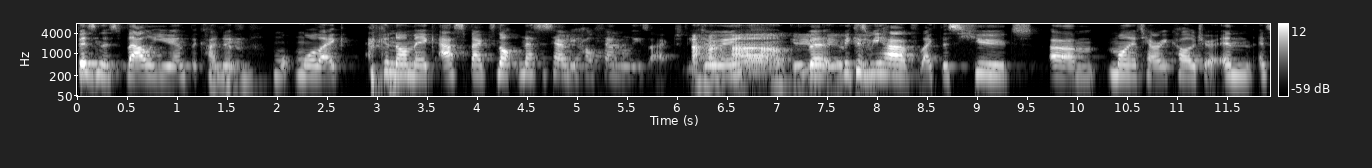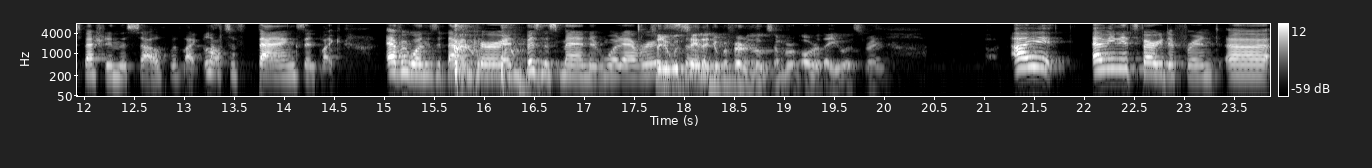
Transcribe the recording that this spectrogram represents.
business value and the kind of Mhm. more, more like economic aspects not necessarily how families are actually Uh-huh. doing Ah, okay, but okay, because we have like this huge um monetary culture in especially in the south with like lots of banks and like everyone is a banker and businessman and whatever So you would say that you prefer Luxembourg over the US, right? I I mean it's very different. Uh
